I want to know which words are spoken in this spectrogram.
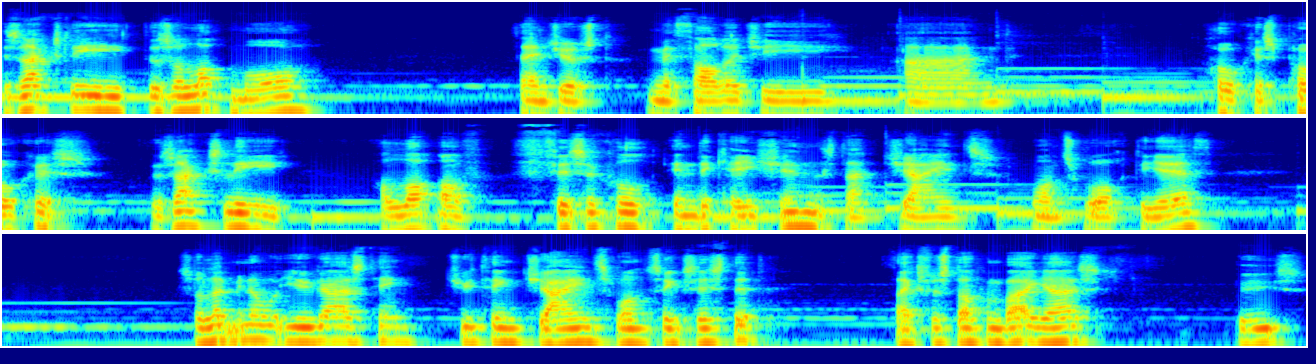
is actually there's a lot more than just mythology and hocus pocus. There's actually a lot of physical indications that giants once walked the earth. So let me know what you guys think. Do you think giants once existed? Thanks for stopping by, guys. Peace.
